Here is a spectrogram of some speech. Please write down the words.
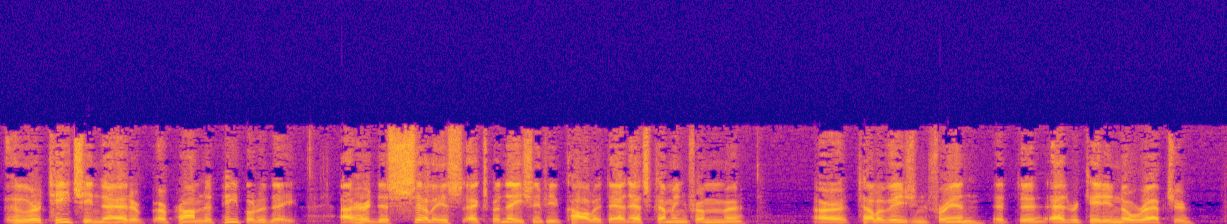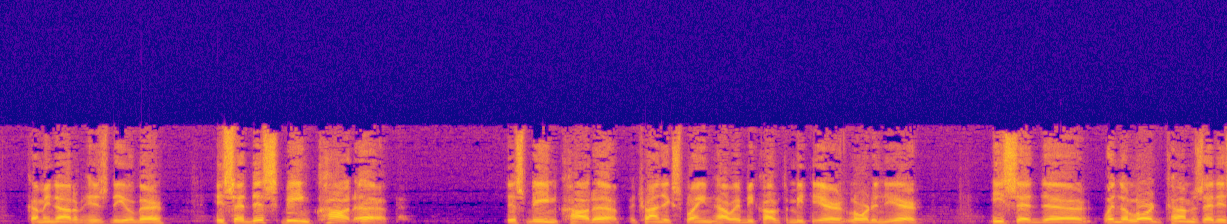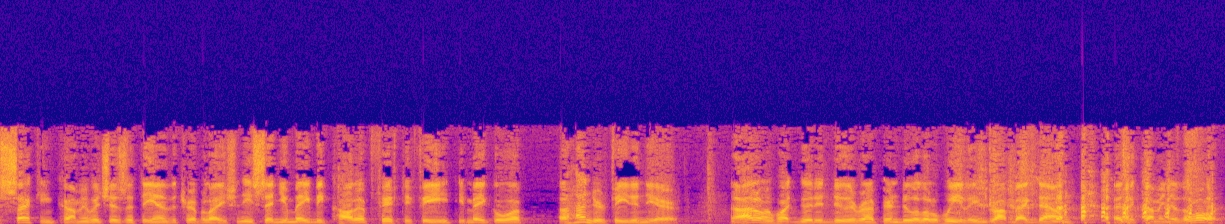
who are teaching that are, are, prominent people today. I heard the silliest explanation, if you'd call it that, that's coming from uh, our television friend that uh, advocating no rapture, coming out of his deal there. He said this being caught up, this being caught up, trying to explain how he'd be caught up to meet the air, Lord in the air he said, uh, when the Lord comes at his second coming, which is at the end of the tribulation, he said, you may be caught up 50 feet, you may go up 100 feet in the air. Now, I don't know what good it'd do to run up here and do a little wheelie and drop back down at the coming of the Lord.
